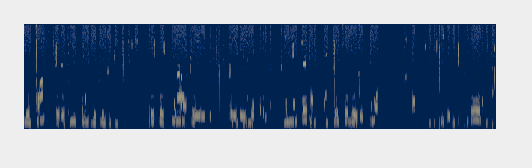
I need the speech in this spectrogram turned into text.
le pape et les consciences économiques. Et c'est ça que les on essaie d'en faire des choses, on essaie de faire des choses,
